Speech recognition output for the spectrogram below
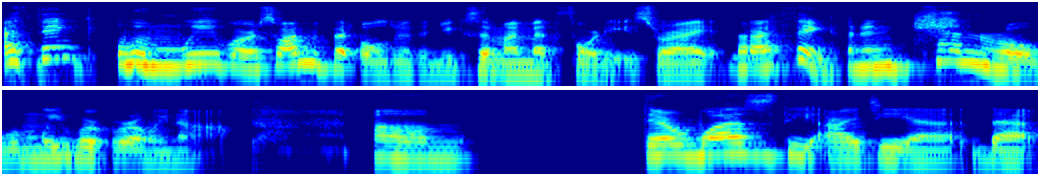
i think when we were so i'm a bit older than you because i'm in my mid 40s right? But i think that in general when we were growing up um there was the idea that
